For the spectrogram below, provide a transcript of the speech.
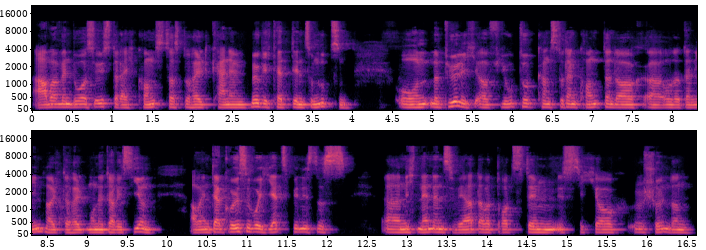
aber wenn du aus Österreich kommst, hast du halt keine Möglichkeit, den zu nutzen. Und natürlich auf YouTube kannst du dein Content auch äh, oder deine Inhalte halt monetarisieren. Aber in der Größe, wo ich jetzt bin, ist das äh, nicht nennenswert, aber trotzdem ist sicher auch schön dann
